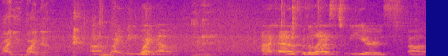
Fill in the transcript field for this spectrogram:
Why you, why now? Uh, why me, why now? I have, for the last two years, um,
